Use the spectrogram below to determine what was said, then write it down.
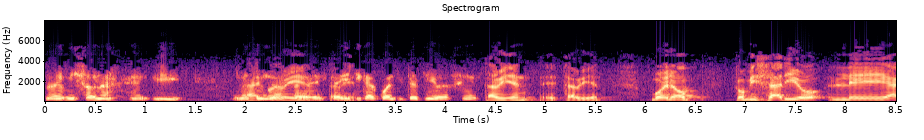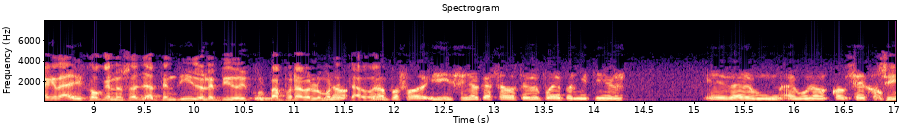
no es mi zona y, no ah, tengo esa estadística cuantitativa. Sí. Está bien, está bien. Bueno, Comisario, le agradezco que nos haya atendido, le pido disculpas por haberlo molestado. No, ¿eh? por favor, y señor Casado, ¿usted me puede permitir eh, dar algunos consejos sí,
